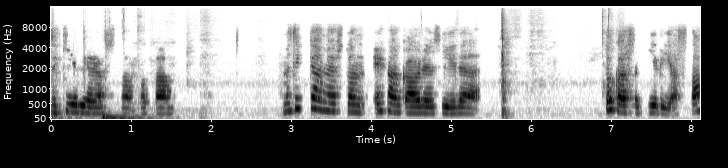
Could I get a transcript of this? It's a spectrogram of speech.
Se kirja, josta... Tota, mä tykkään myös ton ekan kauden siitä tokasta kirjasta.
